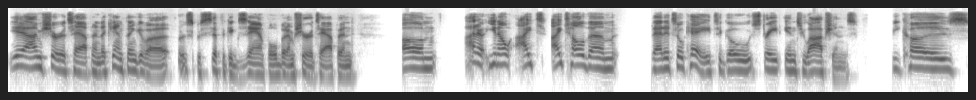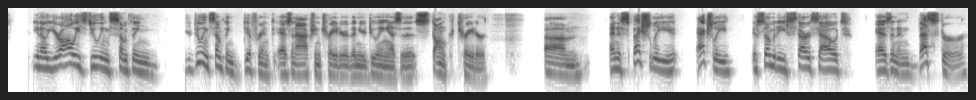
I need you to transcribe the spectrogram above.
yeah, I'm sure it's happened. I can't think of a, a specific example, but I'm sure it's happened. Um, I don't, you know, I I tell them that it's okay to go straight into options because you know you're always doing something you're doing something different as an option trader than you're doing as a stunk trader um, and especially actually if somebody starts out as an investor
